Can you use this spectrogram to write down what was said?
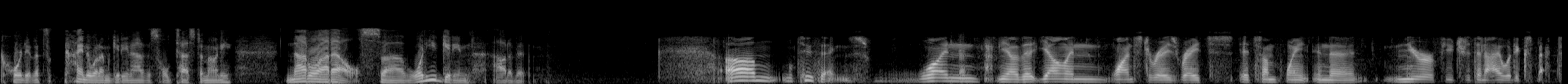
According, that's kind of what I'm getting out of this whole testimony. Not a lot else. Uh, what are you getting out of it? Um, well, two things. One, you know, that Yellen wants to raise rates at some point in the nearer future than I would expect.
